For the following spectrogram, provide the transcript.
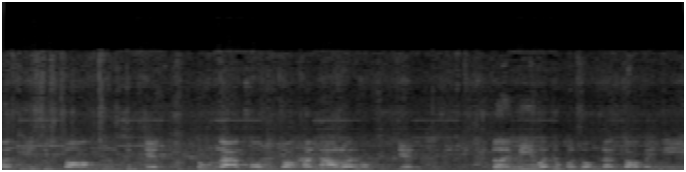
วันที่ 12 ถึง 17 ตุลาคม 2567 โดยมีวัตถุประสงค์ดังต่อไปนี้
